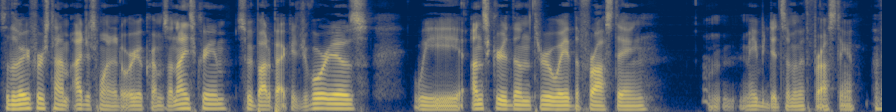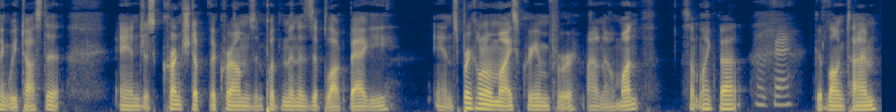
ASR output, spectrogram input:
So the very first time I just wanted Oreo crumbs on ice cream. So we bought a package of Oreos. We unscrewed them, threw away the frosting, maybe did something with frosting. I think we tossed it and just crunched up the crumbs and put them in a Ziploc baggie and sprinkled them on ice cream for, I don't know, a month, something like that. Okay. good long time.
